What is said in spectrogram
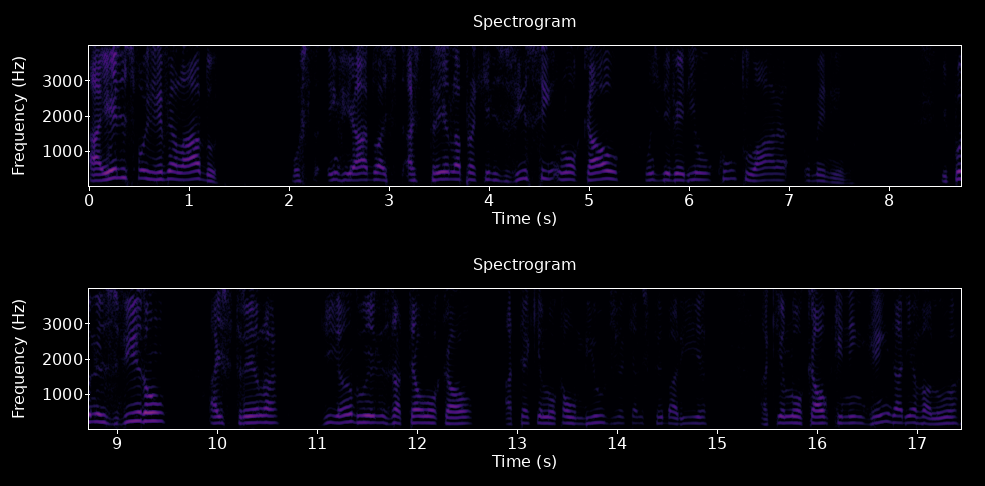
A eles foi revelado, enviado a, a estrela para que eles vissem o local onde deveriam cultuar o menino. E quando eles viram a estrela guiando eles até o local, até aquele local humilde, aquela estrebaria, aquele local que ninguém daria valor,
